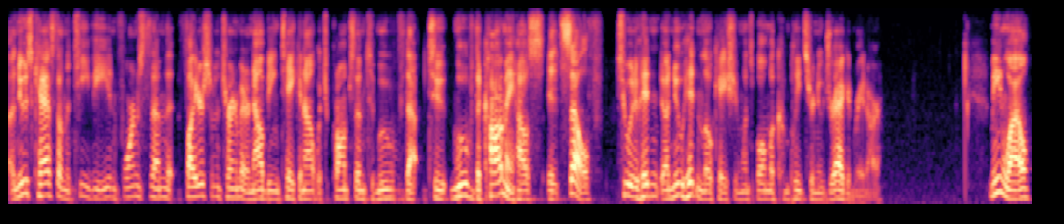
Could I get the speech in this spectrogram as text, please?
A newscast on the TV informs them that fighters from the tournament are now being taken out, which prompts them to move that to move the Kame House itself to a hidden a new hidden location once Bulma completes her new dragon radar. Meanwhile,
